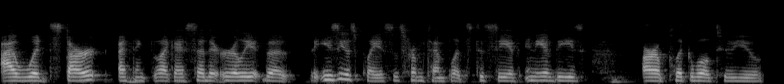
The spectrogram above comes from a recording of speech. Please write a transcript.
I would start, I think, like I said, the early, the, the easiest place is from templates to see if any of these are applicable to you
